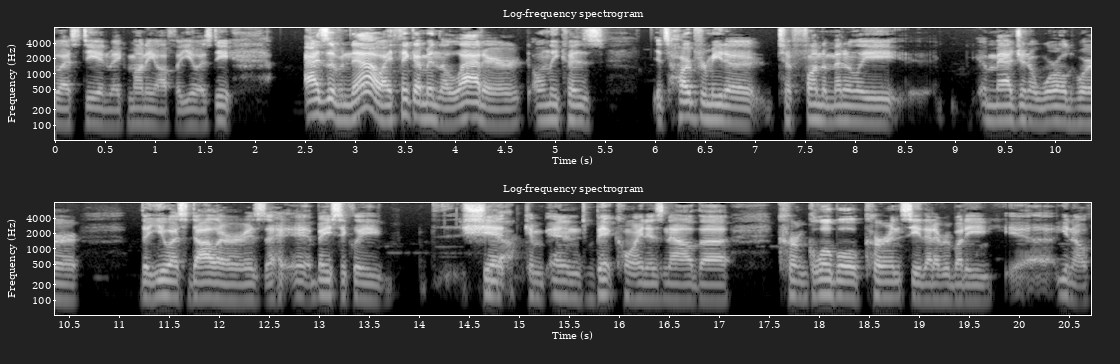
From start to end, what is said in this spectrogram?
usd and make money off of usd as of now i think i'm in the latter only because it's hard for me to to fundamentally imagine a world where the us dollar is uh, basically shit Yeah. and bitcoin is now the current global currency that everybody uh, you know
